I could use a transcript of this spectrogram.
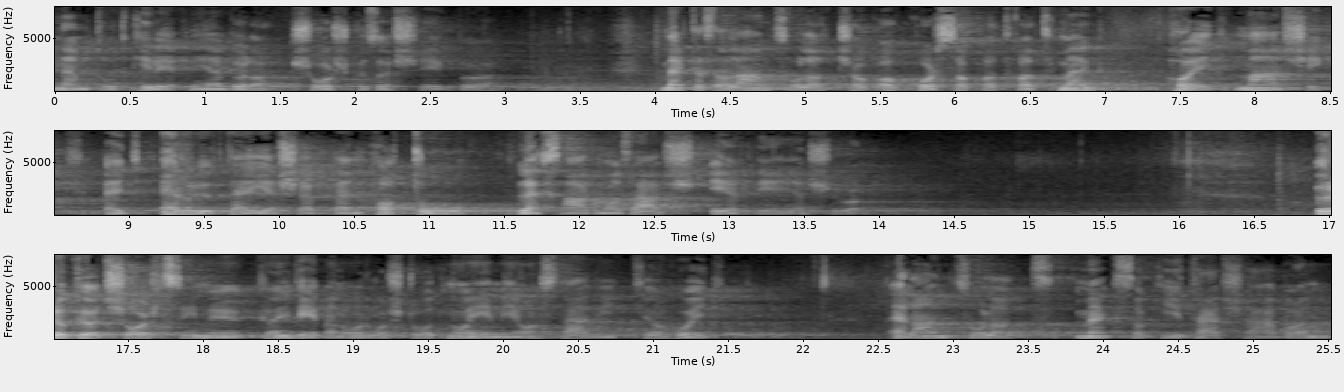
nem tud kilépni ebből a sors közösségből. Mert ez a láncolat csak akkor szakadhat meg, ha egy másik, egy erőteljesebben ható leszármazás érvényesül. Örökölt Sors című könyvében orvos Tóth Noémi azt állítja, hogy e láncolat megszakításában,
